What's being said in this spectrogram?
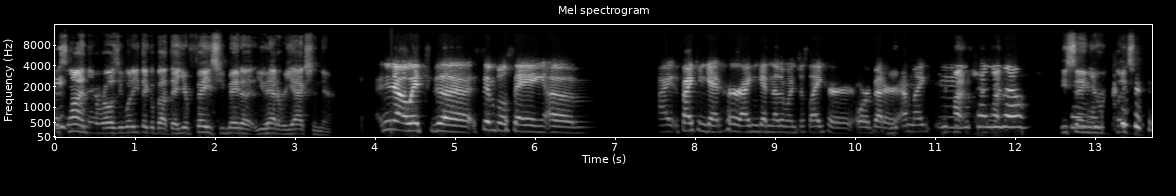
This line there, Rosie. What do you think about that? Your face, you made a, you had a reaction there. No, it's the simple saying of, I if I can get her, I can get another one just like her or better. I'm like, mm, might- can you you though? He's saying you're replaceable.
